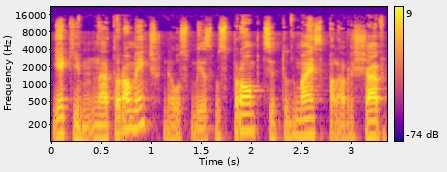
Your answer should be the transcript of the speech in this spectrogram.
E aqui, naturalmente, né, os mesmos prompts e tudo mais, palavra-chave.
